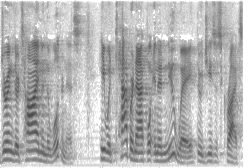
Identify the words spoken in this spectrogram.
during their time in the wilderness, he would tabernacle in a new way through Jesus Christ.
